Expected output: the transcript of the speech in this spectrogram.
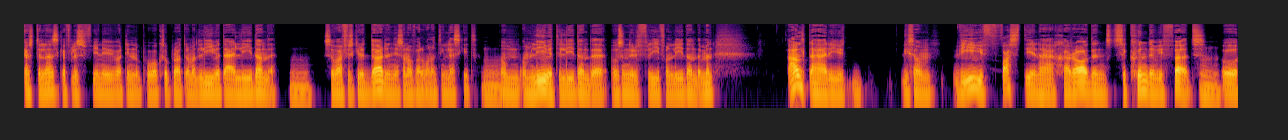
österländska filosofin vi varit inne på också pratar om att livet är lidande. mm, Så varför skulle döden i sådana fall vara någonting läskigt? mm, Om, om livet är lidande och sen är du fri från lidande. Men allt det här är ju liksom... Vi är ju fast i den här charaden sekunden vi föds. mm, Och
